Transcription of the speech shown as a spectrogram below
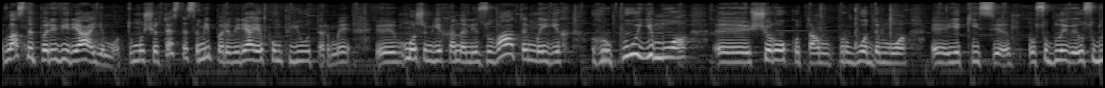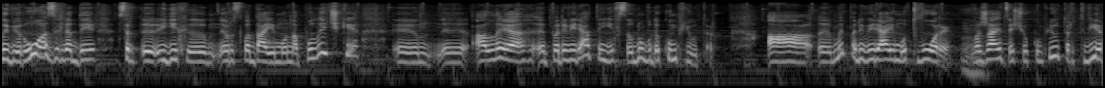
власне перевіряємо, тому що тести самі перевіряє комп'ютер. Ми е, можемо їх аналізувати, ми їх групуємо. е, Щороку там проводимо якісь особливі, особливі розгляди, їх розкладаємо на полички, е, е, але перевіряти їх все одно буде комп'ютер. А е, ми перевіряємо твори. Вважається, що комп'ютер, твір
